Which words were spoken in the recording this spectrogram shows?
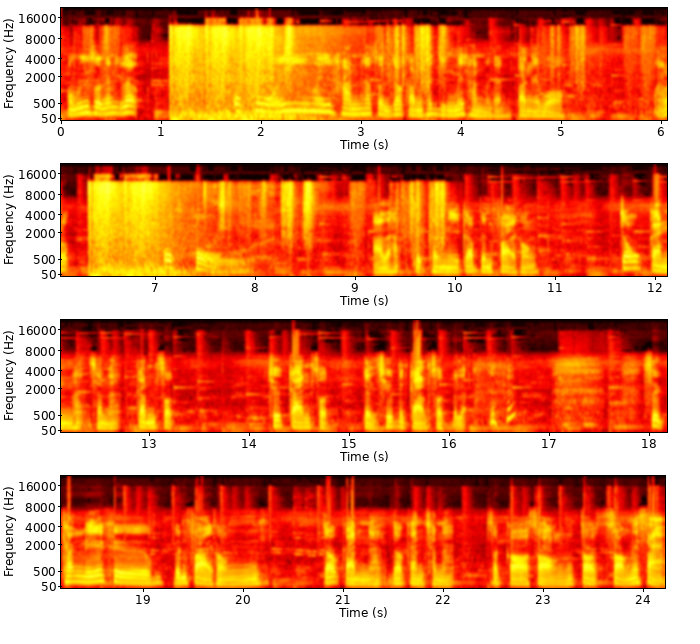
เอาวิ่งสวนกันอีกแล้ว โอ้โหไม่ทันครับส่วนเจ้ากันเขายิงไม่ทันเหมือนกัน ตั้งไอ้วอลมาแล้วโอ้โหเอาละฮะศึกครั้งนี้ก็เป็นฝ่ายของเจ้ากันฮะชนะกันสด ชื่อการสดเปลี่ยนชื่อเป็นการสดไปละศึกครั้งนี้ก็คือเป็นฝ่ายของเจ้ากันนะเจ้ากันชนะ สกอร์สองต่อสองในสาม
